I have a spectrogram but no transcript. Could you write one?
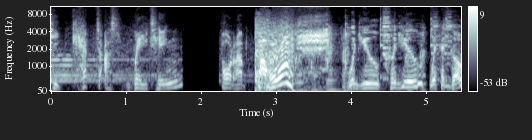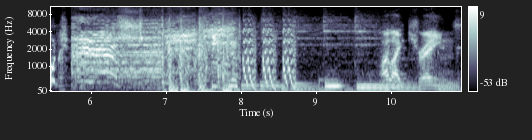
He kept us waiting for a bubble? Would you? Could you? With a goat? I like trains.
